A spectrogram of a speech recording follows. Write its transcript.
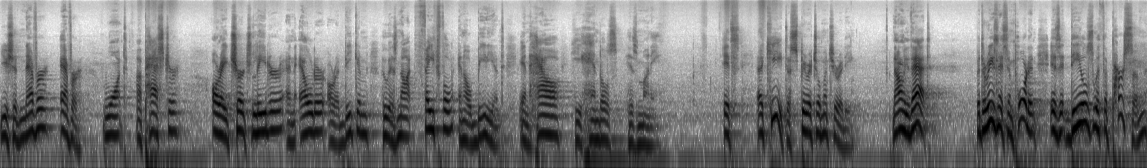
You should never, ever want a pastor or a church leader, an elder, or a deacon who is not faithful and obedient in how he handles his money. It's a key to spiritual maturity. Not only that, but the reason it's important is it deals with the person,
